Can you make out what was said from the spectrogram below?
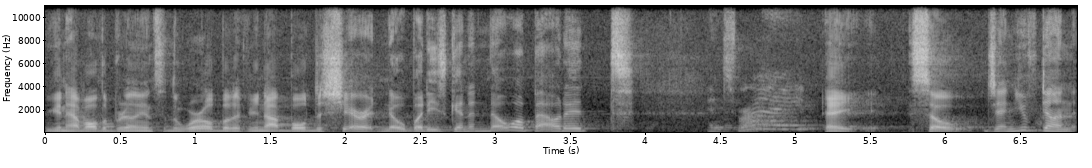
You can have all the brilliance in the world, but if you're not bold to share it, nobody's going to know about it. it's right Hey, so Jen, you've done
